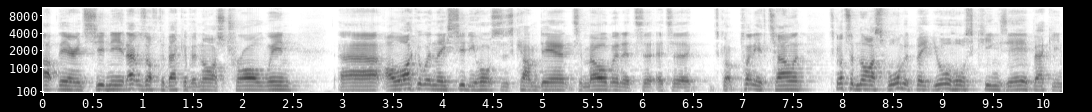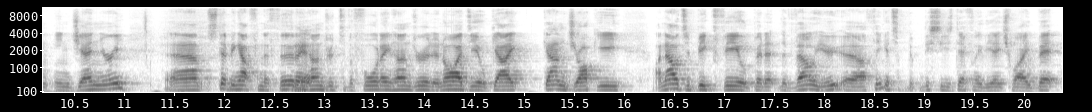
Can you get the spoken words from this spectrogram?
up there in Sydney. That was off the back of a nice trial win. Uh, I like it when these Sydney horses come down to Melbourne. It's a, it's a, it's got plenty of talent. It's got some nice form. It beat your horse King's Air back in in January, um, stepping up from the thirteen hundred yeah. to the fourteen hundred. An ideal gate, gun jockey. I know it's a big field, but at the value, uh, I think it's this is definitely the each way bet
